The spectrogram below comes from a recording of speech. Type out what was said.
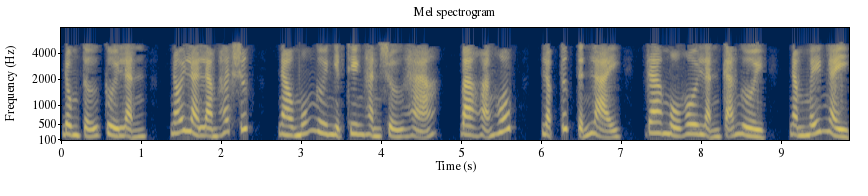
đồng tử cười lạnh, nói là làm hết sức, nào muốn ngươi nghịch thiên hành sự hả, bà hoảng hốt, lập tức tỉnh lại, ra mồ hôi lạnh cả người, nằm mấy ngày,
